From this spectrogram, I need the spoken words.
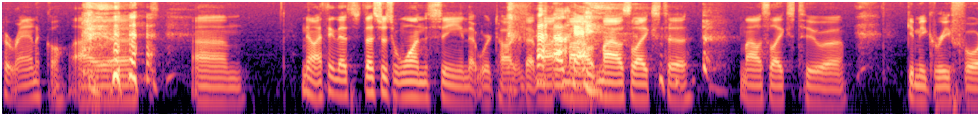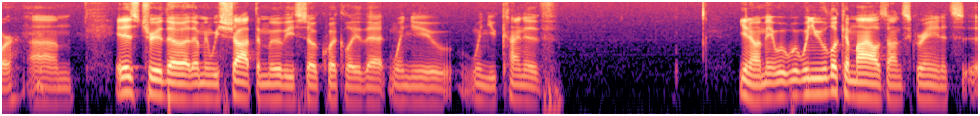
tyrannical. I, uh, um, no, I think that's that's just one scene that we're talking that Mi- Okay. Miles, Miles likes to Miles likes to uh, give me grief for. Um, it is true though. I mean, we shot the movie so quickly that when you when you kind of you know, I mean, w- w- when you look at Miles on screen, it's, uh,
